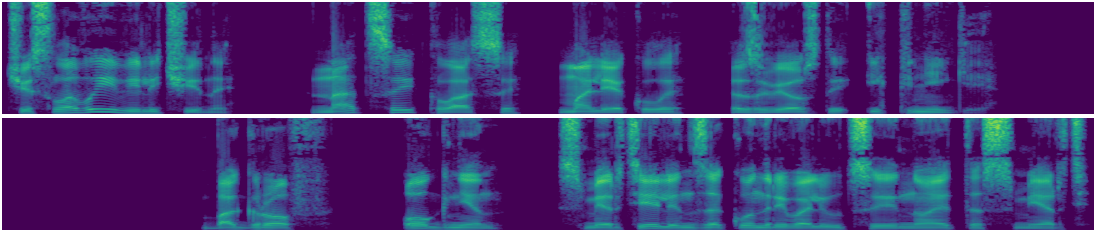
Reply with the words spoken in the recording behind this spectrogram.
числовые величины — нации, классы, молекулы, звезды и книги. Багров, огнен, смертелен закон революции, но это смерть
